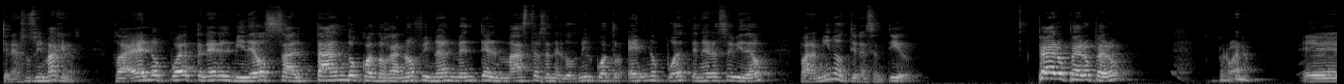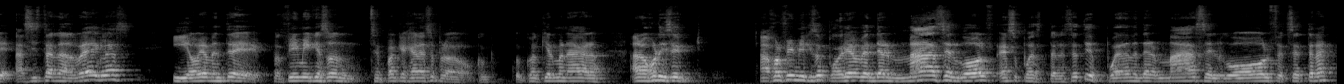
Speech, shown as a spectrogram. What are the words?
tener sus imágenes. O sea, él no puede tener el video saltando cuando ganó finalmente el Masters en el 2004. Él no puede tener ese video. Para mí no tiene sentido. Pero, pero, pero, pero bueno, eh, así están las reglas. Y obviamente, pues Phil Mickelson se puede quejar de eso, pero con, cualquier manera, a lo mejor dice, a lo mejor Phil Mickelson podría vender más el golf, eso puede tener sentido, puede vender más el golf, etc.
